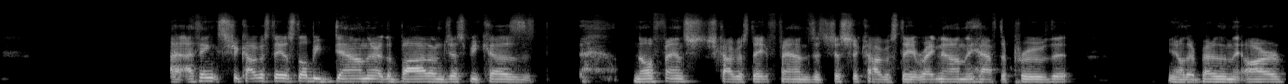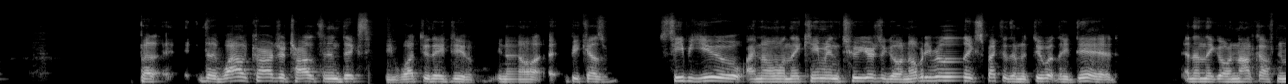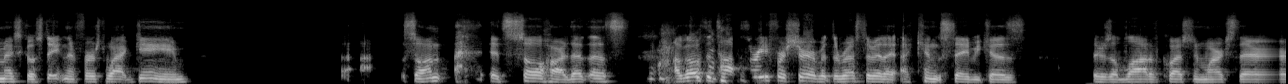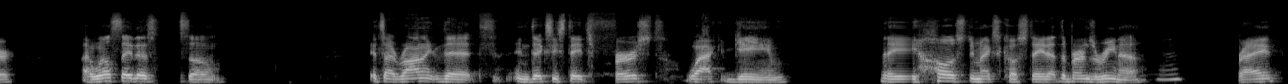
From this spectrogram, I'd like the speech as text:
I, I think Chicago State will still be down there at the bottom just because. No offense, Chicago State fans. It's just Chicago State right now, and they have to prove that you know they're better than they are. But the wild cards are Tarleton and Dixie. What do they do? You know, because CBU, I know when they came in two years ago, nobody really expected them to do what they did, and then they go and knock off New Mexico State in their first WAC game. Uh, so I'm, it's so hard. That that's I'll go with the top three for sure, but the rest of it I, I can't say because there's a lot of question marks there. I will say this so It's ironic that in Dixie State's first WAC game, they host New Mexico State at the Burns Arena, mm-hmm. right?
